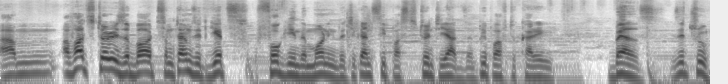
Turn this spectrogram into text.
um, I've heard stories about sometimes it gets foggy in the morning that you can't see past 20 yards and people have to carry bells. Is it true?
